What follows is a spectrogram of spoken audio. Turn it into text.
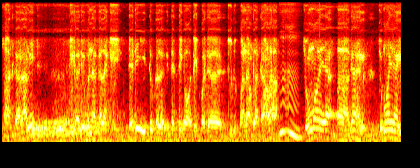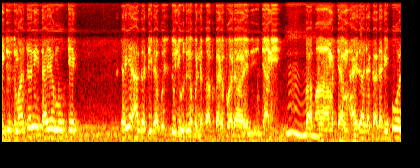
Ha, sekarang ni tidak dibenarkan lagi. Jadi itu kalau kita tengok daripada sudut pandang belakang lah. Mm-mm. Cuma ya uh, kan, cuma yang isu semasa ni saya mungkin saya agak tidak bersetuju dengan benda- uh, perkara-perkara yang ni. Mm-mm. Sebab uh, macam Haizah cakap tadi pun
